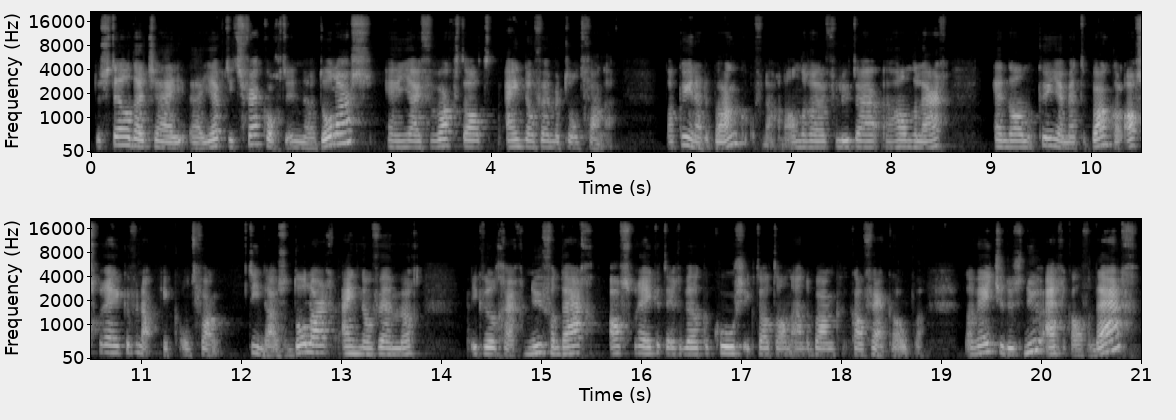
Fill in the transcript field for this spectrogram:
Dus stel dat jij, je hebt iets verkocht in dollars en jij verwacht dat eind november te ontvangen. Dan kun je naar de bank of naar een andere valutahandelaar en dan kun je met de bank al afspreken van nou, ik ontvang 10.000 dollar eind november. Ik wil graag nu vandaag afspreken tegen welke koers ik dat dan aan de bank kan verkopen. Dan weet je dus nu eigenlijk al vandaag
